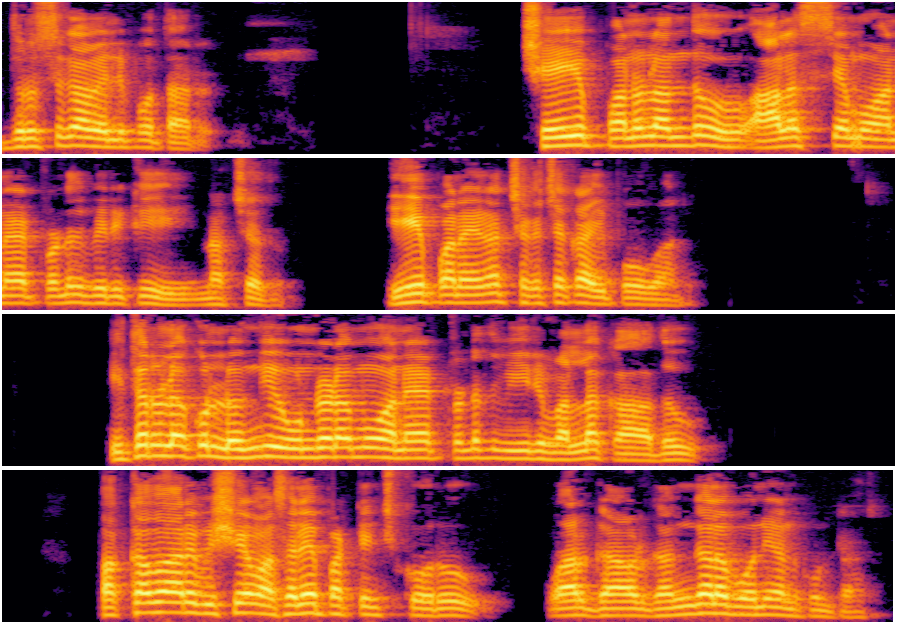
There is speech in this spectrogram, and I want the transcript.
దురుసుగా వెళ్ళిపోతారు. చేయు పనులందు ఆలస్యము అనేటువంటిది వీరికి నచ్చదు. ఏ పనైనా చకచక అయిపోవాలి. ఇతరులకు లొంగి ఉండడము అనేటువంటిది వీరి వల్ల కాదు. పక్కవారి విషయం అసలే పట్టించుకోరు. వారు గంగల బోని అనుకుంటారు.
